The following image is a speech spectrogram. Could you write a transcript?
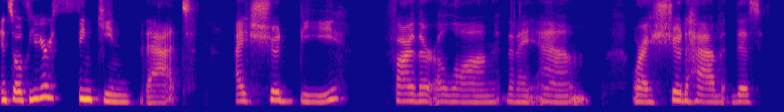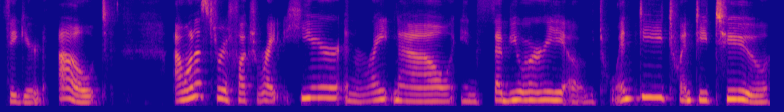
And so if you're thinking that, I should be farther along than I am, or I should have this figured out. I want us to reflect right here and right now in February of 2022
